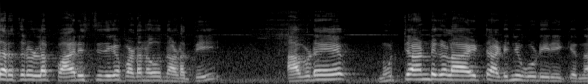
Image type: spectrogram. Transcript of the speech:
തരത്തിലുള്ള പാരിസ്ഥിതിക പഠനവും നടത്തി അവിടെ നൂറ്റാണ്ടുകളായിട്ട് അടിഞ്ഞുകൂടിയിരിക്കുന്ന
